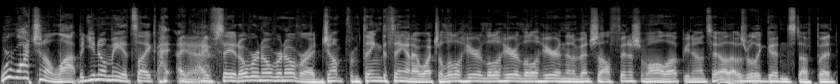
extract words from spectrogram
We're watching a lot, but you know me, it's like I, Yeah. I, I say it over and over and over. I jump from thing to thing, and I watch a little here, a little here, a little here, and then eventually I'll finish them all up, you know, and say, "Oh, that was really good" and stuff. But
